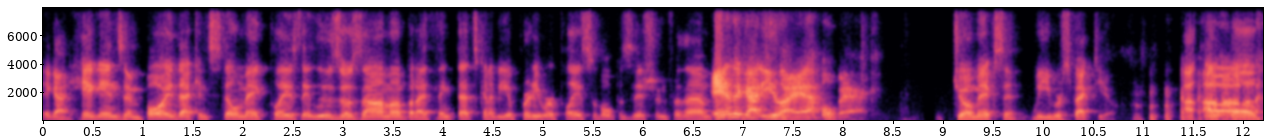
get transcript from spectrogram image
They got Higgins and Boyd that can still make plays. They lose Uzomah, but I think that's going to be a pretty replaceable position for them. And they got Eli Apple back. Joe Mixon, we respect you. I, I Uh, love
